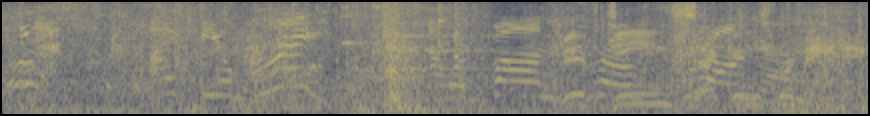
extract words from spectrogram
I feel great. Our bond 15 seconds remaining.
